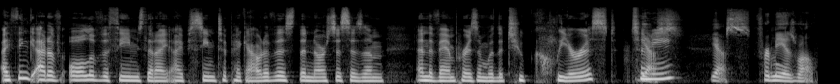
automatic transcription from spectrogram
I think out of all of the themes that I, I seem to pick out of this, the narcissism and the vampirism were the two clearest to yes. me. Yes, for me as well.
